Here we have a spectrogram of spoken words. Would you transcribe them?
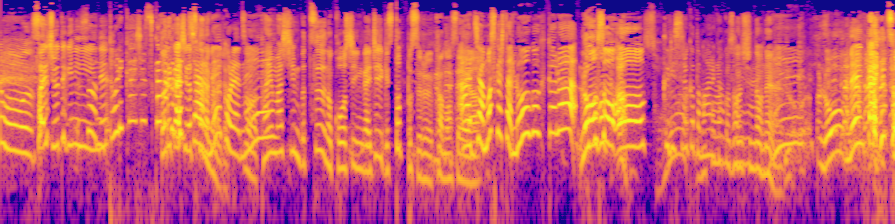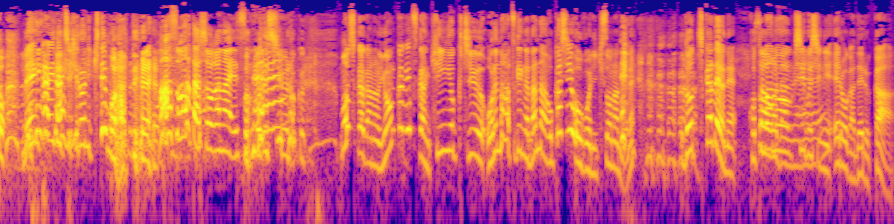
ームを最終的にそうねね取り返しがつかなくなっちゃう返しがつかなくなっちゃう。ねこれね。そうタイムマシン部2の更新が一時期ストップする可能性が。あじゃあもしかしたら牢獄から放送をおあ送りすることもあるかもしれないなかなか斬新だね。ろ面会そう面会で千尋に来てもらって。まあそうなったらしょうがないですそこでね収録もしかあの4ヶ月間禁欲中俺の発言がだんだんおかしい方向に行きそうなんだよね。どっちかだよね。言葉の節々にエロが出るか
